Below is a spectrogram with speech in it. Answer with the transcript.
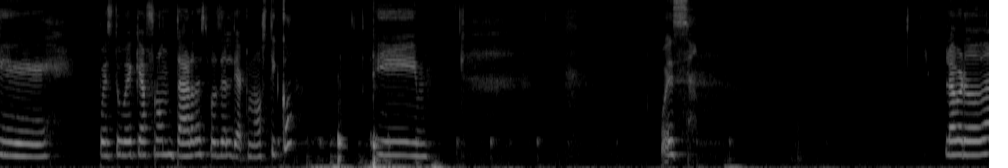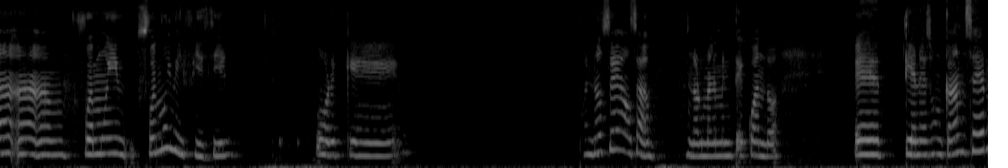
que pues tuve que afrontar después del diagnóstico. Y pues la verdad ah, ah, fue muy fue muy difícil porque pues no sé, o sea, normalmente cuando eh, tienes un cáncer,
